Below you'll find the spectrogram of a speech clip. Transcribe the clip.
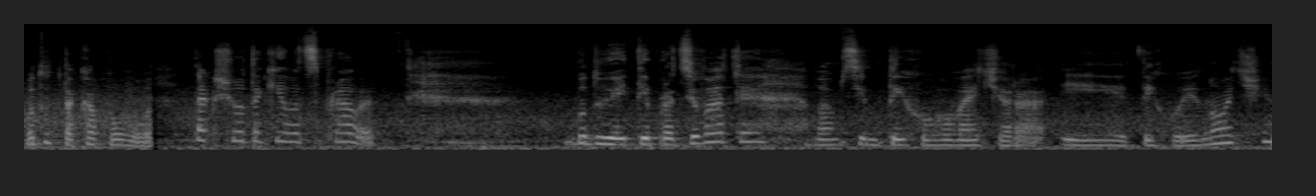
бо тут така погода. Так що такі от справи. Буду я йти працювати. Вам всім тихого вечора і тихої ночі.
